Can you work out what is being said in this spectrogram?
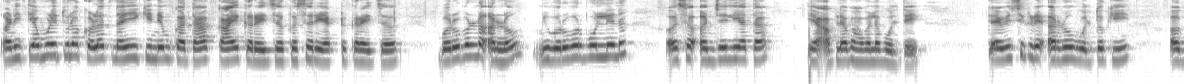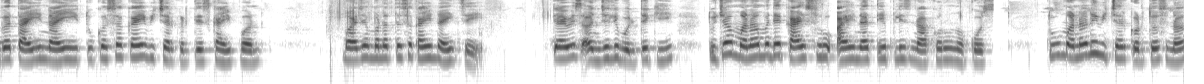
आणि त्यामुळे तुला कळत नाही की नेमकं आता काय करायचं कसं रिॲक्ट करायचं. बरोबर ना अर्णव? मी बरोबर बोलले ना? असं अंजली आता या आपल्या भावाला बोलते. त्यावेळेस इकडे अर्णव बोलतो की अगं ताई नाही तू कसं काही विचार करतेस काही पण? माझ्या मनात तसं काही नाहीच आहे. त्यावेळेस अंजली बोलते की तुझ्या मनामध्ये काय सुरू आहे ना ते प्लीज ना करू नकोस. तू मनाने विचार करतोस ना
